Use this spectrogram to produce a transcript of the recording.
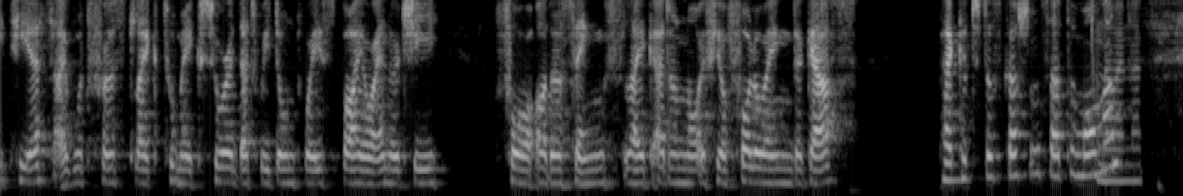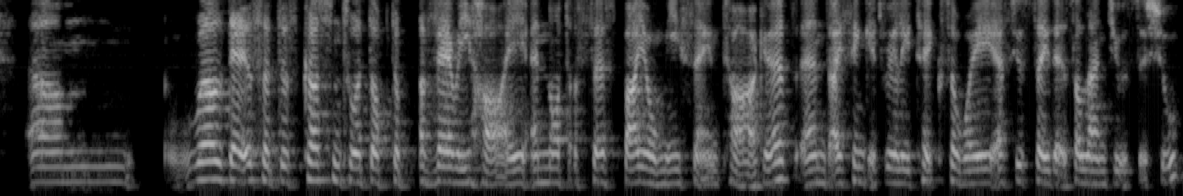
ETS, I would first like to make sure that we don't waste bioenergy for other things. Like, I don't know if you're following the gas package discussions at the moment. No, um, well, there is a discussion to adopt a, a, very high and not assessed biomethane target. And I think it really takes away, as you say, there's a land use issue.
